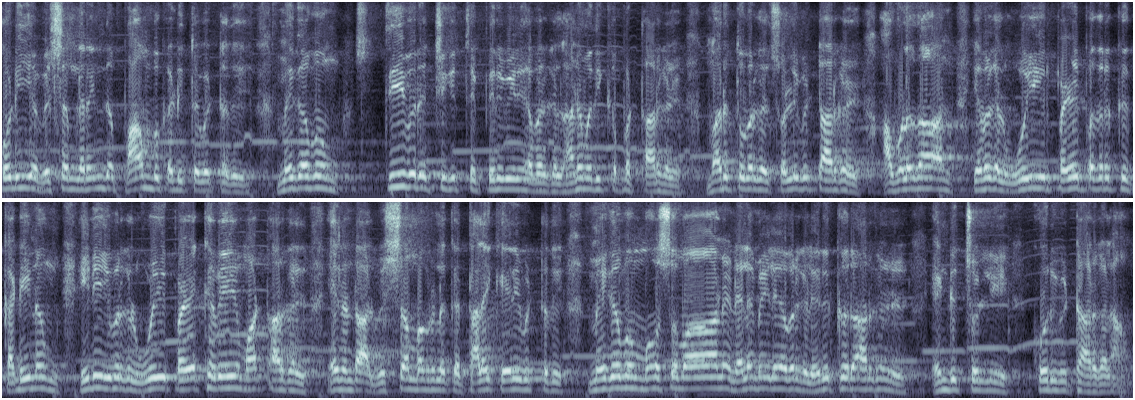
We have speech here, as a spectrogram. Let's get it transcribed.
கொடிய விஷம் நிறைந்த பாம்பு கடித்து விட்டது. மிகவும் தீவிர சிகிச்சை பிரிவில் அவர்கள் அனுமதிக்கப்பட்டார்கள். மருத்துவர்கள் சொல்லிவிட்டார்கள் அவ்வளவுதான் இவர்கள் உயிர் பிழைப்பதற்கு கடினம் இனி இவர்கள் உயிர் பிழைக்கவே மாட்டார்கள். ஏனென்றால் விஷம் அவர்களுக்கு தலைக்கேறிவிட்டது மிகவும் மோசமான நிலைமையிலே அவர்கள் இருக்கிறார்கள் என்று சொல்லி கூறிவிட்டார்களாம்.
